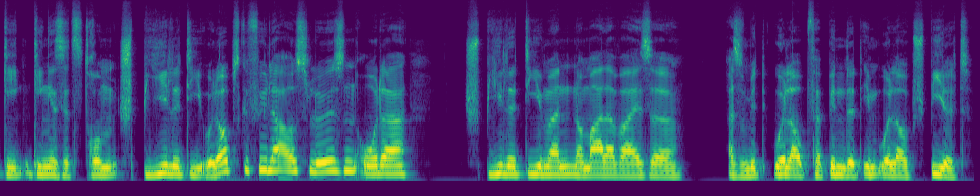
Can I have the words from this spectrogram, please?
Ging es jetzt darum, Spiele, die Urlaubsgefühle auslösen oder Spiele, die man normalerweise also mit Urlaub verbindet, im Urlaub spielt?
